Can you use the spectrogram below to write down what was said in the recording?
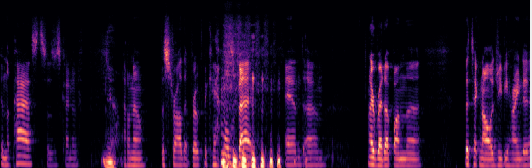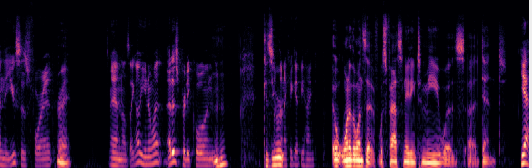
in the past, so it was just kind of, Yeah. I don't know, the straw that broke the camel's back." and um, I read up on the the technology behind it and the uses for it, Right. and I was like, "Oh, you know what? That is pretty cool and Mm-hmm. Because you were I could get behind." uh, one of the ones that was fascinating to me was uh, Dent. Yeah,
